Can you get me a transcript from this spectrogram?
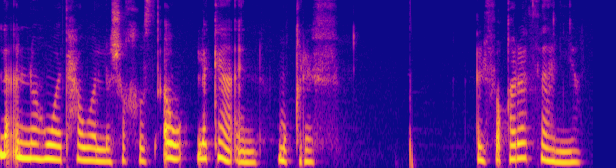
لأنه هو تحول لشخص أو لكائن مقرف. الفقرة الثانية.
